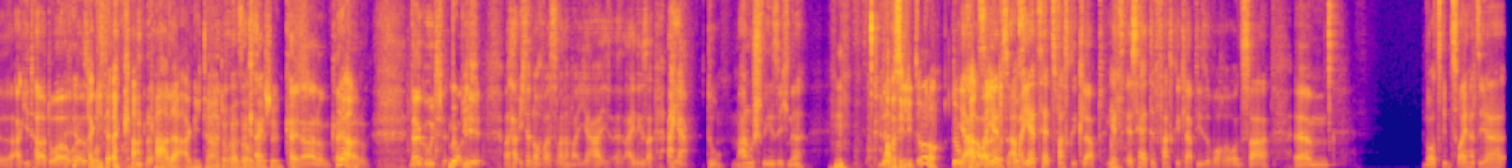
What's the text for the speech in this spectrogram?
äh, Agitator oder so. Agita Ka Kaderagitator, ist auch sehr schön. Keine Ahnung, keine Ja. Ahnung. Na gut, Möglich. okay. Was habe ich denn noch was? Warte mal, ja, einige sagen, ah ja, du, Manu Schwesig, ne? Aber sie liebt immer noch. Du Ja, aber sagen, jetzt, aber jetzt hätte es fast geklappt. Jetzt, es hätte fast geklappt diese Woche. Und zwar, ähm, Nord Stream 2 hat sie ja,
